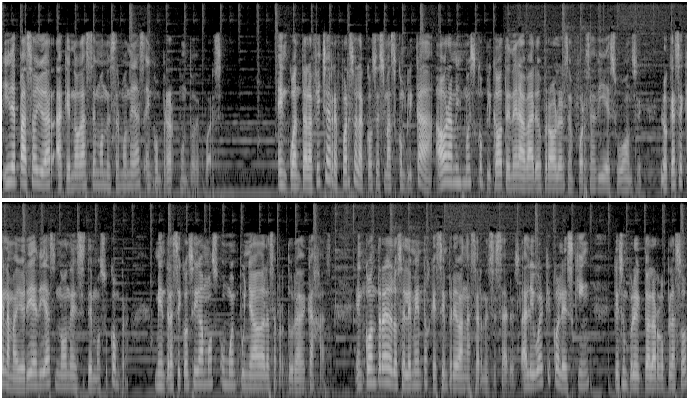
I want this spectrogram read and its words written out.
y de paso ayudar a que no gastemos nuestras monedas en comprar puntos de fuerza. En cuanto a la ficha de refuerzo la cosa es más complicada, ahora mismo es complicado tener a varios brawlers en fuerza 10 u 11, lo que hace que la mayoría de días no necesitemos su compra, mientras si consigamos un buen puñado de las aperturas de cajas, en contra de los elementos que siempre van a ser necesarios, al igual que con la skin, que es un proyecto a largo plazo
